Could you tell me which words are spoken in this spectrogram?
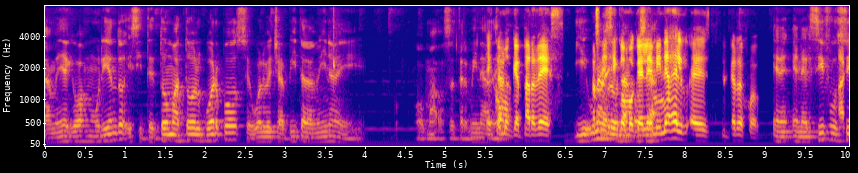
a medida que vas muriendo, y si te toma todo el cuerpo, se vuelve chapita la mina y o, se termina. Es como que perdés. Y como que eliminás el, juego. En, el Sifu sí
